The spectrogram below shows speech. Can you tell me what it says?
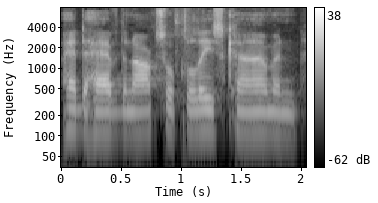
Had to have the Knoxville police come and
